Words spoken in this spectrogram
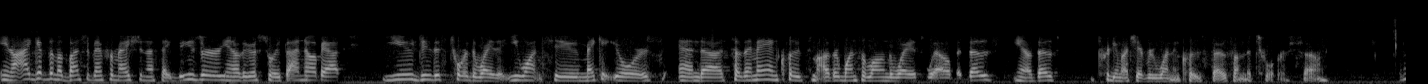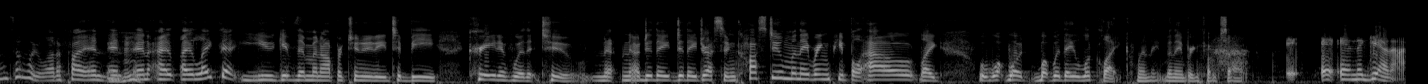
you know, I give them a bunch of information. I say, these are, you know, the ghost stories I know about. You do this tour the way that you want to make it yours, and uh, so they may include some other ones along the way as well. But those, you know, those pretty much everyone includes those on the tour. So. That sounds like a lot of fun, and and, and I, I like that you give them an opportunity to be creative with it too. Now, now, do they do they dress in costume when they bring people out? Like, what what what would they look like when they when they bring folks out? And again, I,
